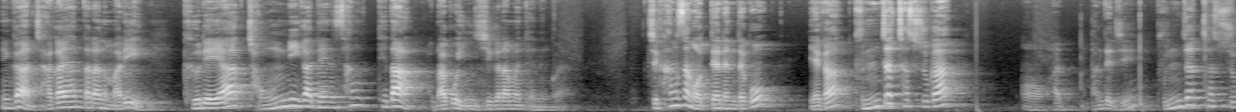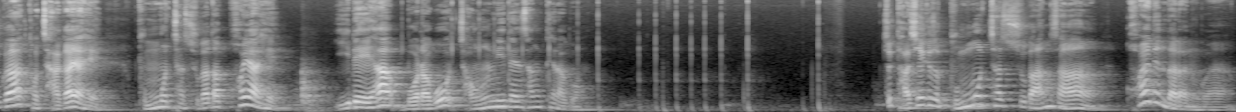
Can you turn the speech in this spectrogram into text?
그러니까 작아야 한다라는 말이 그래야 정리가 된 상태다라고 인식을 하면 되는 거야. 즉 항상 어때야 된다고? 얘가 분자 차수가 어 아, 반대지. 분자 차수가 더 작아야 해. 분모 차수가 더 커야 해. 이래야 뭐라고 정리된 상태라고. 즉 다시 얘기해서 분모 차수가 항상 커야 된다라는 거야.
